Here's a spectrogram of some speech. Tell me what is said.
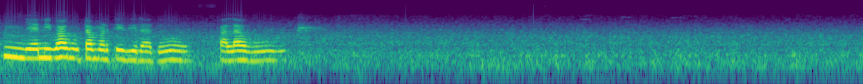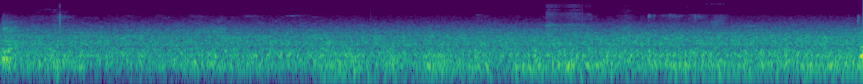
ಹ್ಞೂ ಏನು ಇವಾಗ ಊಟ ಮಾಡ್ತಿದ್ದೀರಾ ಅದು? ಪಲಾವು?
